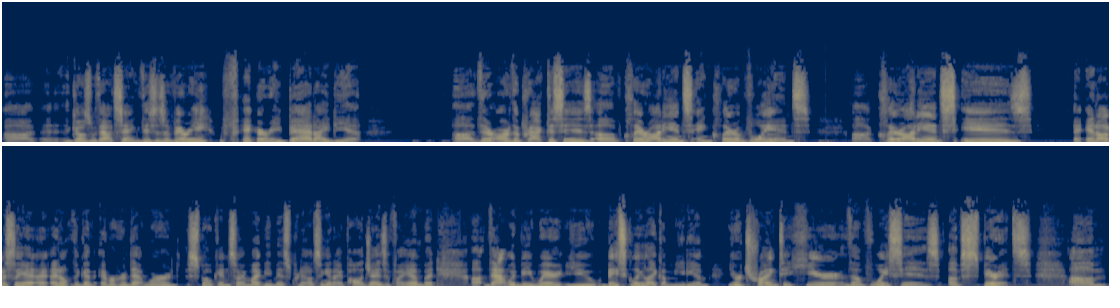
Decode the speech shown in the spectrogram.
uh, it goes without saying, this is a very, very bad idea. Uh, there are the practices of clairaudience and clairvoyance. Uh, clairaudience is and honestly, I, I, don't think I've ever heard that word spoken, so I might be mispronouncing it. I apologize if I am, but uh, that would be where you basically, like a medium, you're trying to hear the voices of spirits, um,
